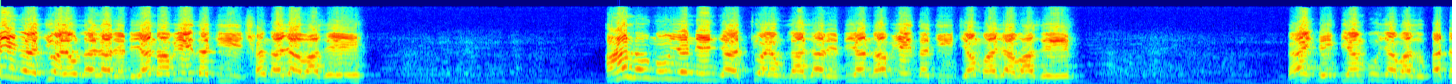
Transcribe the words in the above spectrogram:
နေ့ကကြွရောက်လာကြတဲ့တရားနာပရိသတ်ကြီးချမ်းသာကြပါစေ အလုံးကိုယနေ့ညကြွရောက်လာကြတဲ့တရားနာပရိသတ်ကြီးကျမ်းပါကြပါစေ။ကိုင်းအိမ်ပြန်ဖို့ကြပါစို့အတ္တ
